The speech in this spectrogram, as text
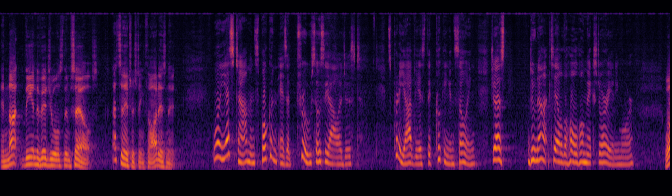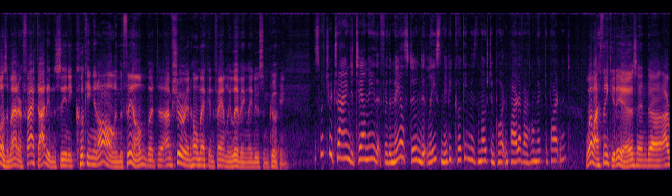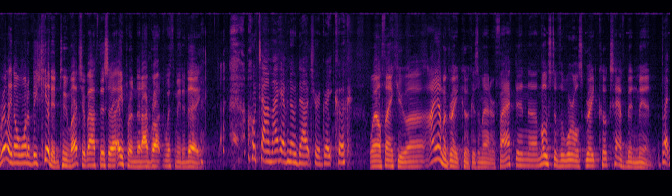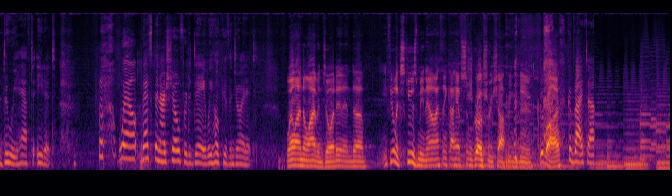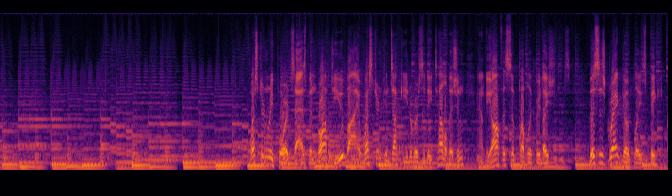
and not the individuals themselves. That's an interesting thought, isn't it? Well, yes, Tom, and spoken as a true sociologist. It's pretty obvious that cooking and sewing just do not tell the whole home ec story anymore. Well, as a matter of fact, I didn't see any cooking at all in the film, but uh, I'm sure in home ec and family living they do some cooking. Is what you're trying to tell me that for the male student at least, maybe cooking is the most important part of our home ec department? Well, I think it is, and uh, I really don't want to be kidded too much about this uh, apron that I brought with me today. oh, Tom, I have no doubt you're a great cook. Well, thank you. Uh, I am a great cook, as a matter of fact, and uh, most of the world's great cooks have been men. But do we have to eat it? well, that's been our show for today. We hope you've enjoyed it. Well, I know I've enjoyed it, and uh, if you'll excuse me now, I think I have some grocery shopping to do. Goodbye. Goodbye, Tom. Western Reports has been brought to you by Western Kentucky University Television and the Office of Public Relations. This is Greg Goatley speaking.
